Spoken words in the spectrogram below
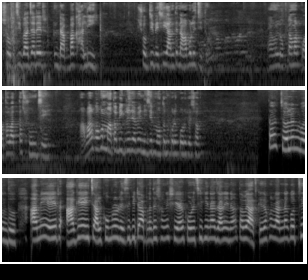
সবজি বাজারের ডাব্বা খালি। সবজি বেশি আনতে না বলেছি তো। এখন লোকটা আমার কথাবার্তা শুনছে। আবার কখন মাথা বিগড়ে যাবে নিজের মতন করে করবে সব। তো চলুন বন্ধু, আমি এর আগে এই চাল কুমড়োর রেসিপিটা আপনাদের সঙ্গে শেয়ার করেছি কি না জানি না, তবে আজকে যখন রান্না করছি,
